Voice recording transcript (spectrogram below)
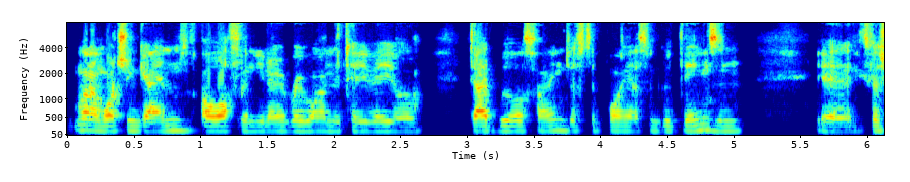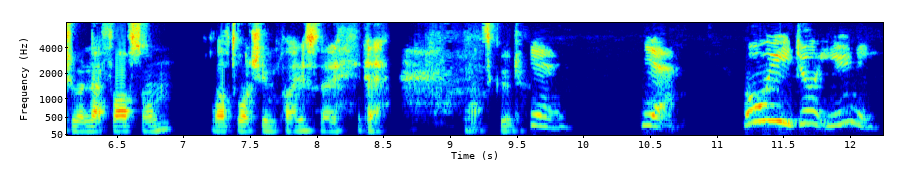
when I'm watching games, I'll often, you know, rewind the TV or Dad will or something just to point out some good things. And yeah, especially when Nat Fyfe's on, I love to watch him play. So yeah, that's good. Yeah. Yeah. What will you do at uni?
